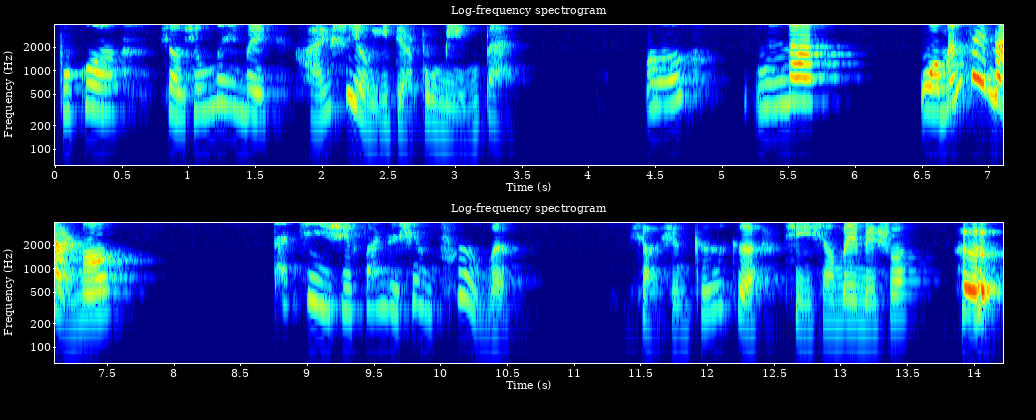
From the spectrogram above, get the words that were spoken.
不过，小熊妹妹还是有一点不明白。嗯，那我们在哪儿呢？他继续翻着相册问。小熊哥哥取笑妹妹说：“呵呵，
